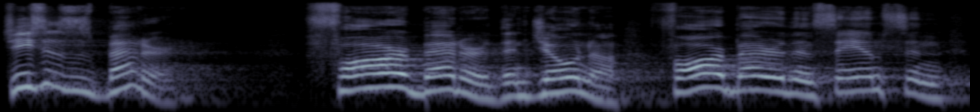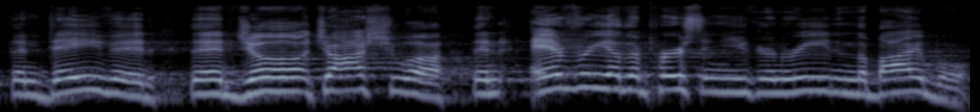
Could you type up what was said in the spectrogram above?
Jesus is better, far better than Jonah, far better than Samson, than David, than jo- Joshua, than every other person you can read in the Bible.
